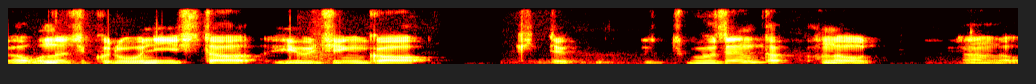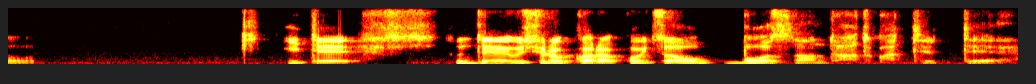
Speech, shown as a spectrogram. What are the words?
同じく浪人した友人が来て、偶然た、あの、あの、いて、それで後ろからこいつは坊主なんだとかって言って、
